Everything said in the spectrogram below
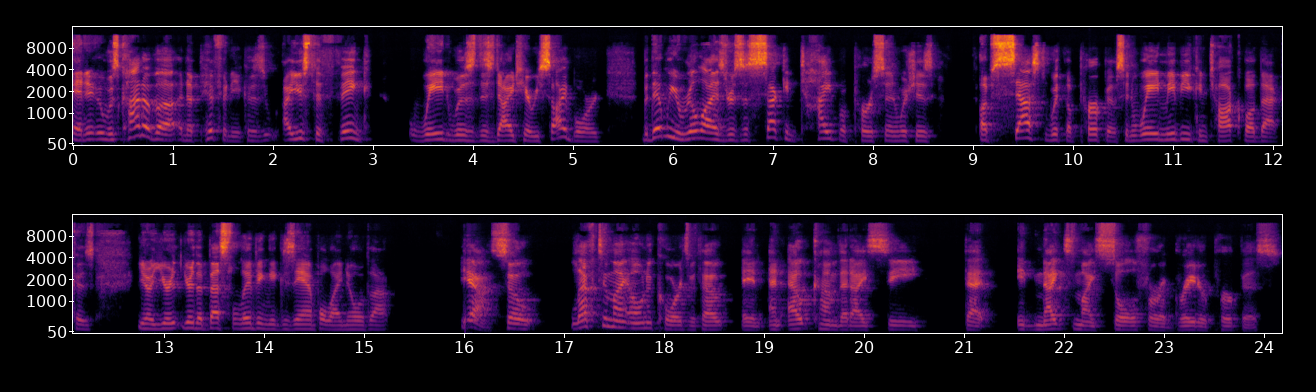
and it was kind of a, an epiphany because I used to think Wade was this dietary cyborg, but then we realized there's a second type of person, which is obsessed with the purpose. And Wade, maybe you can talk about that because you know you're you're the best living example I know of that. Yeah. So left to my own accords without an, an outcome that I see that ignites my soul for a greater purpose,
